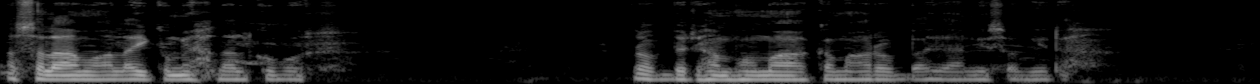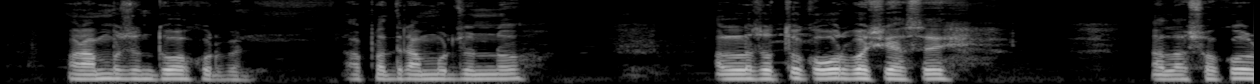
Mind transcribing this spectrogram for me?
আসসালামু আলাইকুম হালাল কুবুর। রব্বের হামহুমা কামা রব্বায়ানি সগীরা। আর আম্মুর জন্য দোয়া করবেন। আপনাদের আম্মুর জন্য আল্লাহ যত কবরবাসী আছে আল্লাহ সকল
